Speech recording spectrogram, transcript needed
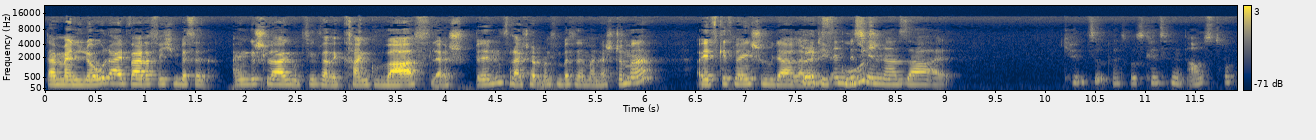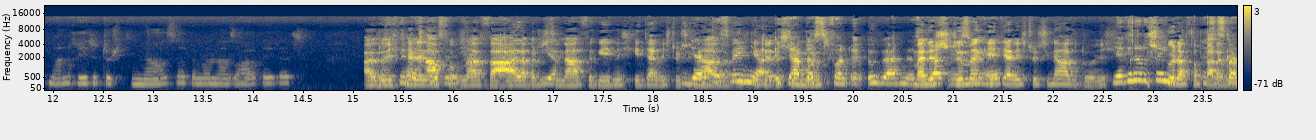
dann mein Lowlight war, dass ich ein bisschen angeschlagen bzw. krank war, slash bin. Vielleicht hört man es ein bisschen in meiner Stimme. Aber jetzt geht es mir eigentlich schon wieder relativ ein gut. bisschen nasal. Kennst du, kurz, kennst du den Ausdruck, man redet durch die Nase, wenn man nasal redet? Also ich ich, kenne den das Ausdruck nasal, aber durch Ja. die Nase geht nicht. Geht ja nicht durch die Ja, Nase. deswegen ja. durch Ich den habe das von mir das Meine ich Stimme so, geht ja nicht durch die Nase durch. Ja, genau, Ich deswegen. spüre das doch Das gerade ist in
